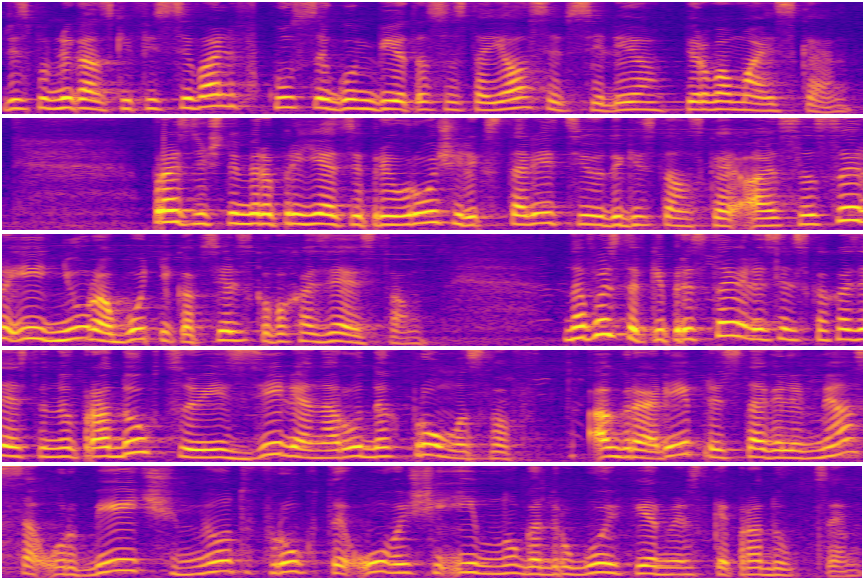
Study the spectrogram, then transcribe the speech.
Республиканский фестиваль «Вкусы Гумбета» состоялся в селе Первомайское. Праздничное мероприятие приурочили к столетию Дагестанской АССР и Дню работников сельского хозяйства – на выставке представили сельскохозяйственную продукцию и изделия народных промыслов. Аграрии представили мясо, урбеч, мед, фрукты, овощи и много другой фермерской продукции.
